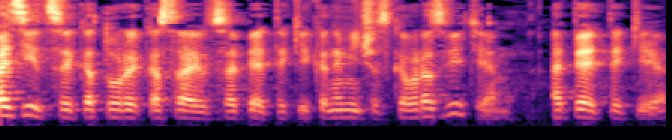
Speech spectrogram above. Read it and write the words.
позиции, которые касаются, опять-таки, экономического развития, опять-таки,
